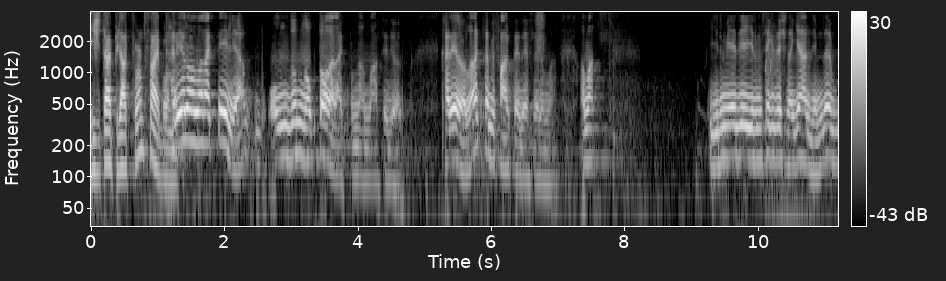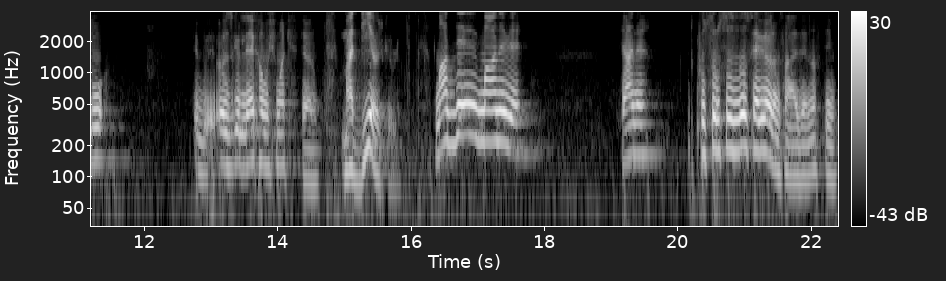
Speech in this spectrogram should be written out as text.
dijital platform sahibi olmak. Kariyer olarak değil ya, olduğum nokta olarak bundan bahsediyorum. Kariyer olarak tabii farklı hedeflerim var. Ama 27'ye 28 yaşına geldiğimde bu özgürlüğe kavuşmak istiyorum. Maddi özgürlük. Maddi, manevi. Yani kusursuzluğu seviyorum sadece, nasıl diyeyim.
